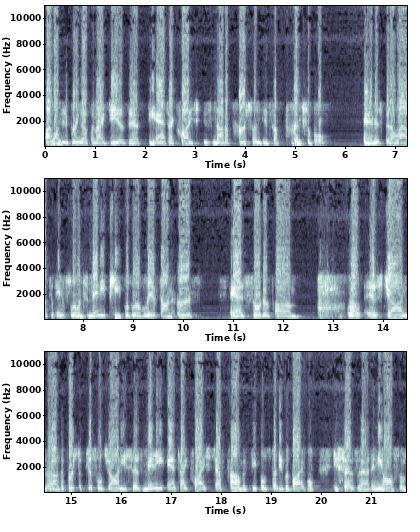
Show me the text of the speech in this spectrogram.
I wanted to bring up an idea that the Antichrist is not a person, it's a principle. And it's been allowed to influence many people who have lived on earth as sort of um, well, as John, uh, the first epistle, John, he says many antichrists have come. If people study the Bible, he says that, and he also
